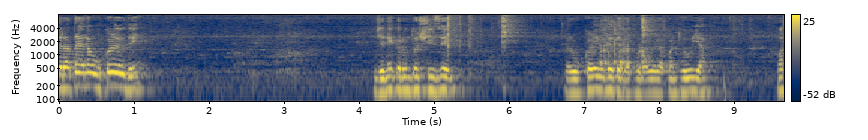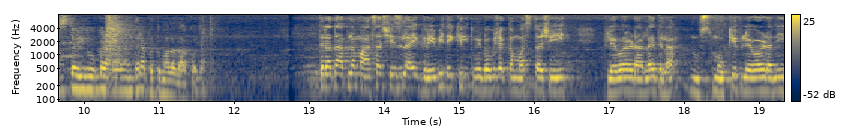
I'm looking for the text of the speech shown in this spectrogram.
तर आता याला उकळ येऊ दे. जेणेकरून तो शिजेल. तर उकळ येऊ दे त्याला थोडा वेळ आपण ठेवूया. मस्त उकळ आल्यानंतर आपण तुम्हाला दाखवतो. तर आता आपला मासा शिजला आहे. ग्रेव्ही देखील तुम्ही बघू शकता मस्त अशी फ्लेवर्ड आला आहे त्याला. स्मोकी फ्लेवर्ड आणि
